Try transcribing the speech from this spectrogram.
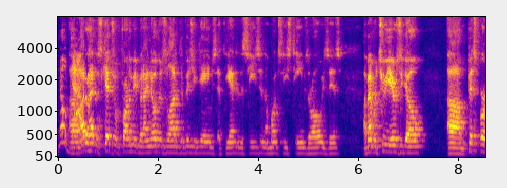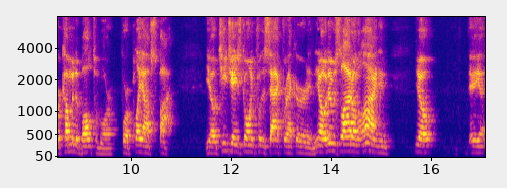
no doubt. Uh, I don't have the schedule in front of me, but I know there's a lot of division games at the end of the season amongst these teams. There always is. I remember two years ago, um, Pittsburgh coming to Baltimore for a playoff spot you know, TJ's going for the sack record, and you know there was a lot on the line, and you know they uh,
